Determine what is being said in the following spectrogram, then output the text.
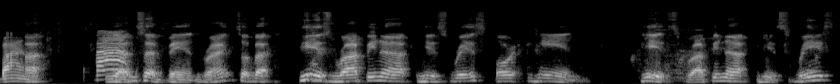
band. Uh, yeah, Band. it's a band, right? So, but he is wrapping up his wrist or hand. He is wrapping up his wrist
